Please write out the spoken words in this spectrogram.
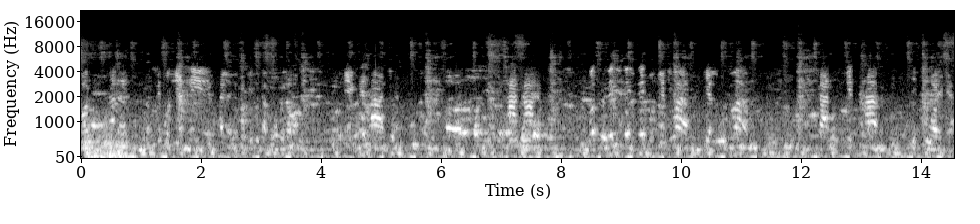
ก็แล้วก็นั่าจะเป็นบทเรียนให้ใครหลายๆคนที่รู้จักผมแล้วเองแต่ท่าเออทาได้ก็คือได้ได้ได้บทเรียนที่ว่าเรียนรู้ที่ว่า การเล่นท่าติดตัวอย่างเงี้ย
